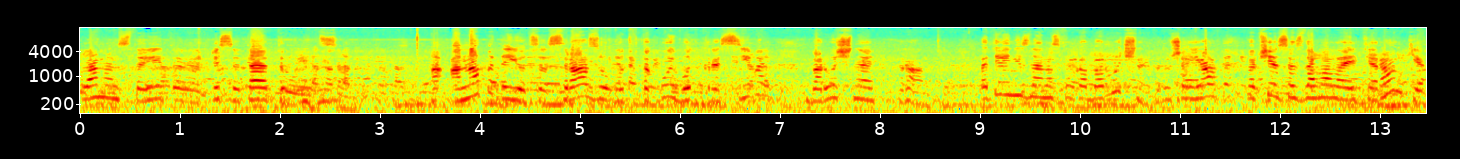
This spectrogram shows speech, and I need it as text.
планом стоит э, Пресвятая Троица. А она подается сразу вот в такой вот красивой барочной рамке. Хотя я не знаю, насколько барочной, потому что я вообще создавала эти рамки.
